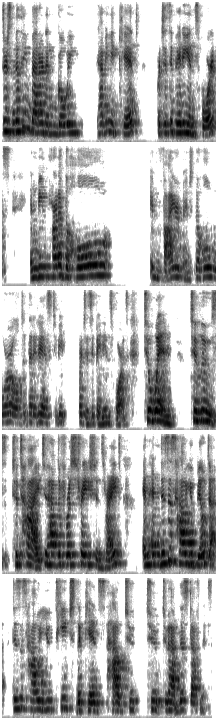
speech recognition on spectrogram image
there's nothing better than going having a kid participating in sports and being part of the whole environment, the whole world that it is to be participating in sports, to win, to lose, to tie, to have the frustrations, right? And and this is how you build up. This is how you teach the kids how to to to have this toughness.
